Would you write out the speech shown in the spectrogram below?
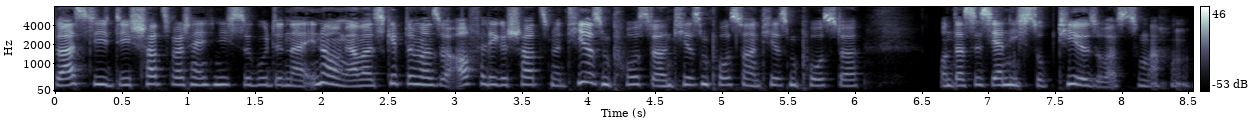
du hast die, die Shots wahrscheinlich nicht so gut in Erinnerung, aber es gibt immer so auffällige Shots mit hier ist ein Poster und hier ist ein Poster und hier ist ein Poster. Und das ist ja nicht subtil, sowas zu machen.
